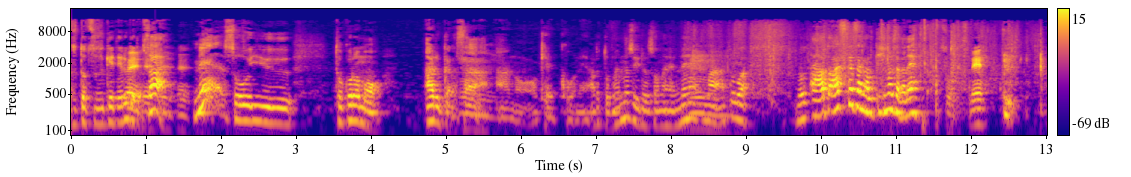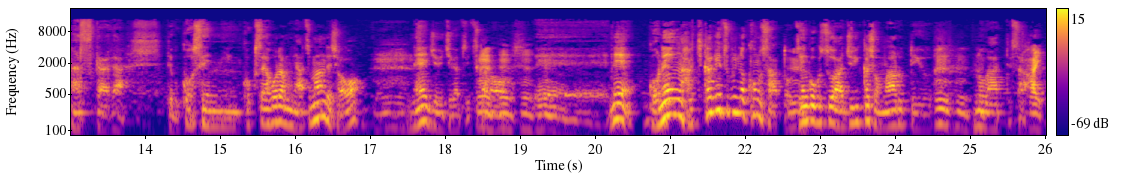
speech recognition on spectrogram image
ずっと続けてるけどさね、そういうところもあるからさ、うんあの、結構ね、あると思いますよ、いろいろその辺ねう。んまあ、あとは、あ、あと、アスカさんが復帰しましたかね。そうですね。アスカが、でも5000人国際フォーラムに集まるんでしょ？ね、11月5日の、うんうんうんえー、ね、5年8ヶ月ぶりのコンサート、うん全国ツアー11カ所回るっていううんうん。のがあってさ、はい。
